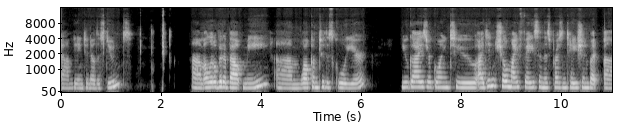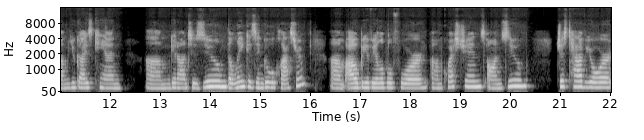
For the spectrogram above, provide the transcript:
um, getting to know the students. Um, a little bit about me. Um, welcome to the school year. You guys are going to, I didn't show my face in this presentation, but um, you guys can um, get onto Zoom. The link is in Google Classroom. I'll be available for questions on Zoom. Just have your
